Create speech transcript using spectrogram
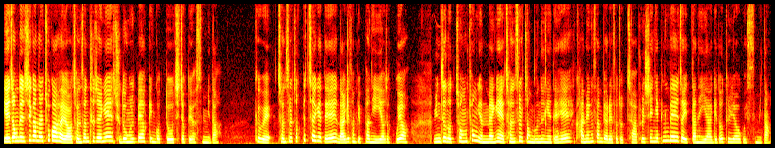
예정된 시간을 초과하여 전선 투쟁에 주동을 빼앗긴 것도 지적되었습니다. 그외 전술적 패착에 대해 날개선 비판이 이어졌고요. 민주노총 총연맹의 전술적 무능에 대해 가맹산별에서조차 불신이 팽배해져 있다는 이야기도 들려오고 있습니다.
